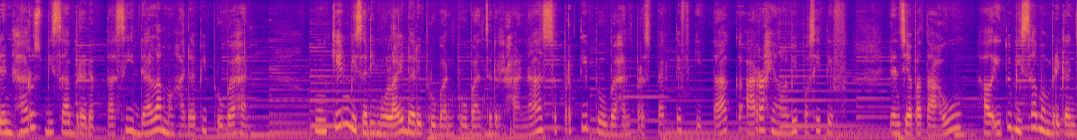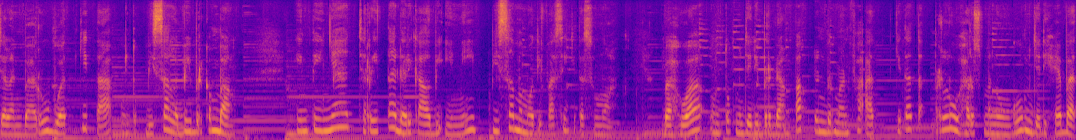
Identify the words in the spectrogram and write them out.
dan harus bisa beradaptasi dalam menghadapi perubahan. Mungkin bisa dimulai dari perubahan-perubahan sederhana seperti perubahan perspektif kita ke arah yang lebih positif, dan siapa tahu, hal itu bisa memberikan jalan baru buat kita untuk bisa lebih berkembang. Intinya, cerita dari Kalbi ini bisa memotivasi kita semua bahwa untuk menjadi berdampak dan bermanfaat, kita tak perlu harus menunggu menjadi hebat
